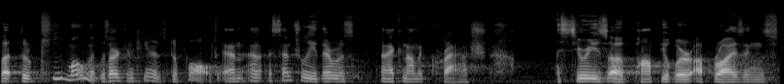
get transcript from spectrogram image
But the key moment was Argentina's default. And uh, essentially, there was an economic crash, a series of popular uprisings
